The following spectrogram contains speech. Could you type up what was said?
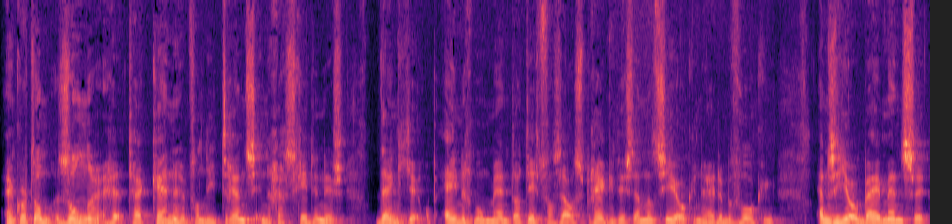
En kortom, zonder het herkennen van die trends in de geschiedenis denk je op enig moment dat dit vanzelfsprekend is. En dat zie je ook in de hele bevolking. En dan zie je ook bij mensen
